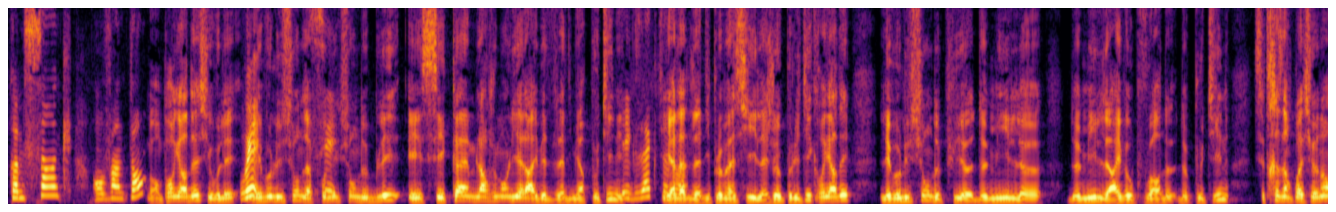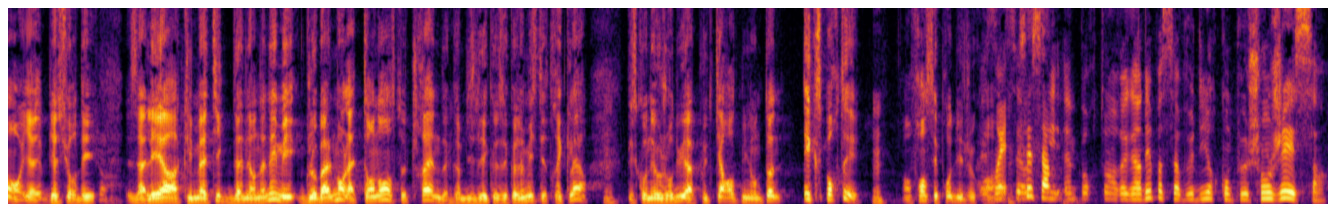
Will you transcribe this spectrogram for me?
comme 5 en 20 ans. On peut regarder, si vous voulez, l'évolution de la production de blé, et c'est quand même largement lié à l'arrivée de Vladimir Poutine. Exactement. Il y a là de la diplomatie, la géopolitique. Regardez l'évolution depuis 2000, 2000 l'arrivée au pouvoir de, Poutine. C'est très impressionnant. Il y a bien sûr des aléas climatiques d'année en année, mais globalement, la tendance, le trend, comme disent les économistes, est très clair, mm. puisqu'on est aujourd'hui à plus de 40 millions de tonnes exportées. Mm. En France, c'est produit, je crois. C'est ça. C'est important à regarder parce que ça veut dire qu'on peut changer ça.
